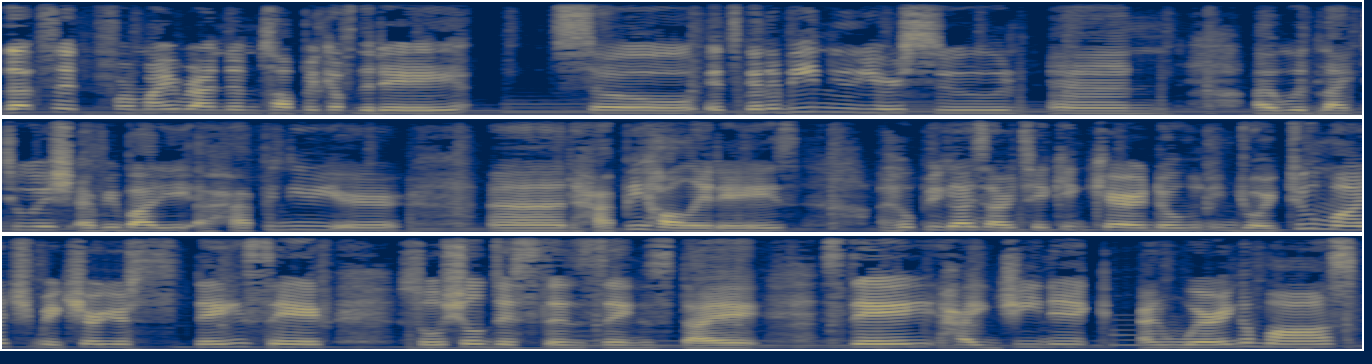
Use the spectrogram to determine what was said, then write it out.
that's it for my random topic of the day. So it's gonna be New Year soon, and I would like to wish everybody a happy New Year and happy holidays. I hope you guys are taking care. Don't enjoy too much. Make sure you're staying safe, social distancing, stay, hygienic, and wearing a mask.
